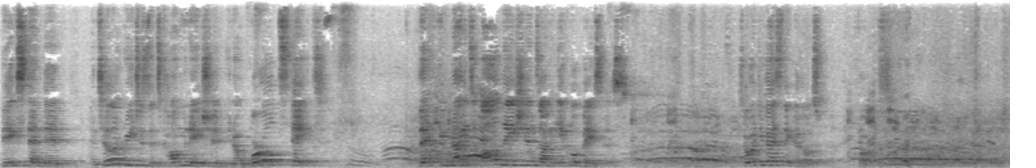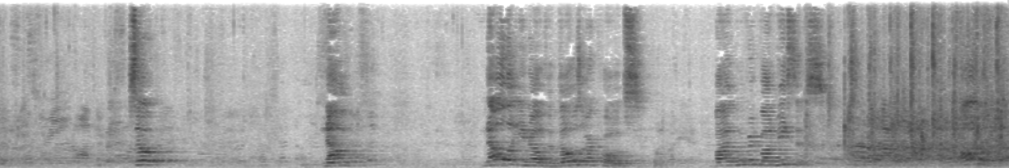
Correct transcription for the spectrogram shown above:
be extended until it reaches its culmination in a world state that unites all nations on an equal basis. So, what do you guys think of those quotes? So, now, now I'll let you know that those are quotes by Ludwig von Mises. All of them.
